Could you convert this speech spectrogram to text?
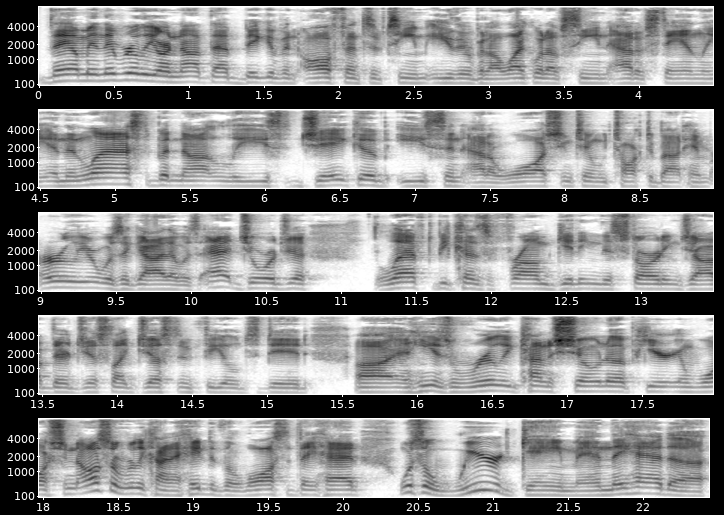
they, I mean, they really are not that big of an offensive team either, but I like what I've seen out of Stanley. And then last but not least, Jacob Eason out of Washington. We talked about him earlier, was a guy that was at Georgia, left because from getting the starting job there, just like Justin Fields did. Uh, and he has really kind of shown up here in Washington. I also really kind of hated the loss that they had. It was a weird game, man. They had a,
